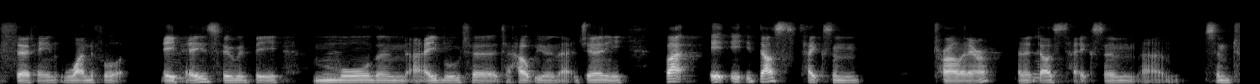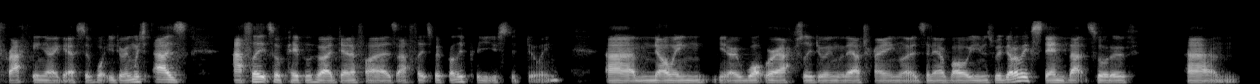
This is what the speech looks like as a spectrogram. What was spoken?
13 wonderful eps who would be more than able to to help you in that journey but it, it, does take some trial and error and it mm. does take some um, some tracking i guess of what you're doing which as athletes or people who identify as athletes we're probably pretty used to doing um, knowing you know what we're actually doing with our training loads and our volumes we've got to extend that sort of um,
